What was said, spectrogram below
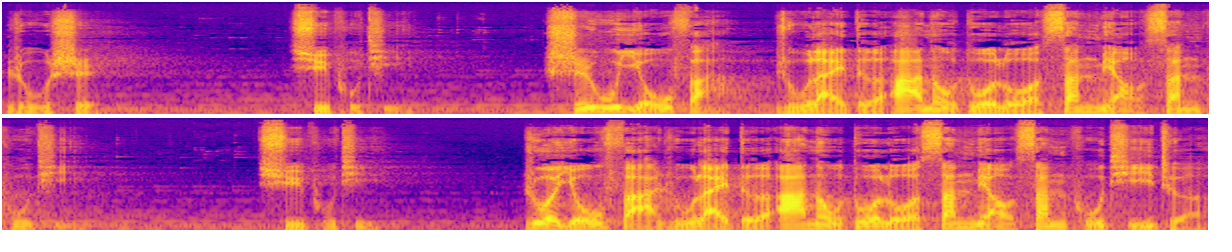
如是。须菩提，实无有法如来得阿耨多罗三藐三菩提。须菩提，若有法如来得阿耨多罗三藐三菩提者，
